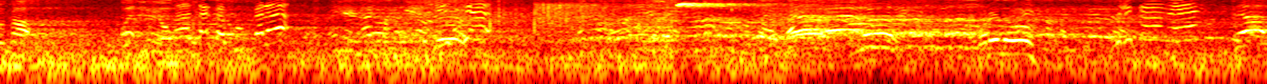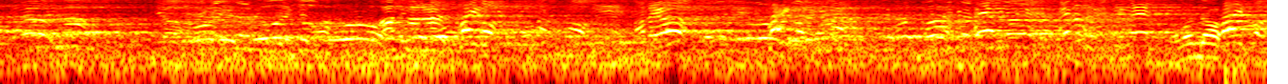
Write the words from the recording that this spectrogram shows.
あだからここから集中来るからねー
